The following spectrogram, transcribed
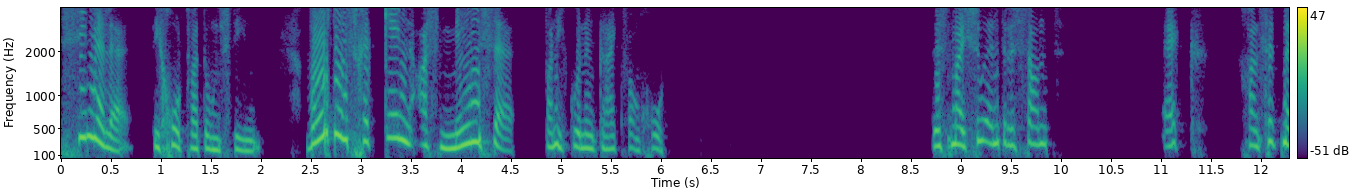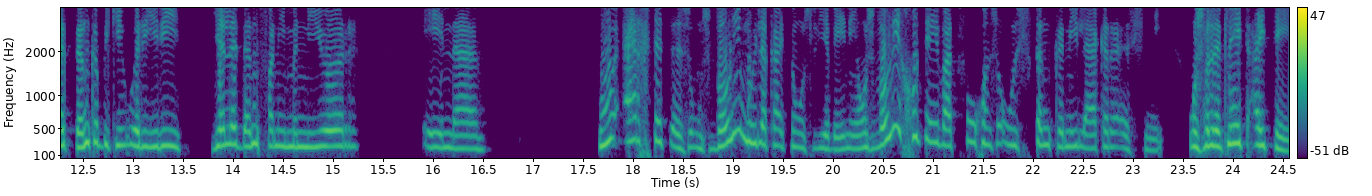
Sien hulle die God wat ons dien? Word ons geken as mense van die koninkryk van God? Dis my so interessant. Ek gaan sit en ek dink 'n bietjie oor hierdie hele ding van die meneer en uh hoe erg dit is. Ons wil nie moeilikheid in ons lewe hê nie. Ons wil nie goed hê wat volgens ons stink en nie lekker is nie. Ons wil dit net uit hê.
